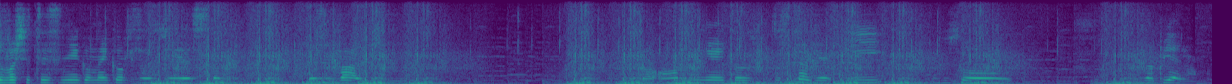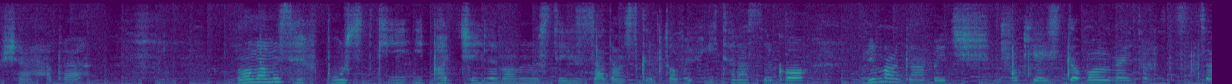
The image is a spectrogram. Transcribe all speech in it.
To właśnie to jest z niego najgorsze, że jest tak bez walki. To on mniej to dostanie i dużo zabiera mu się HP. No mamy sobie pustki i patrzcie ile mamy już tych zadań skryptowych i teraz tylko wymaga być w jakiejś dowolnej tabliczce.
